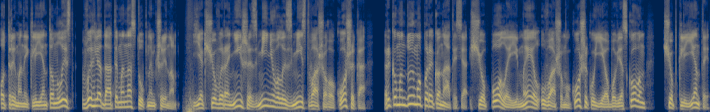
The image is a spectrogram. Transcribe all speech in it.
Отриманий клієнтом лист виглядатиме наступним чином. Якщо ви раніше змінювали зміст вашого кошика, рекомендуємо переконатися, що поле імейл у вашому кошику є обов'язковим, щоб клієнти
